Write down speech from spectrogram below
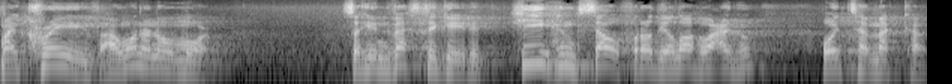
my crave. I want to know more. So he investigated. He himself, radiallahu anhu, went to Mecca.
